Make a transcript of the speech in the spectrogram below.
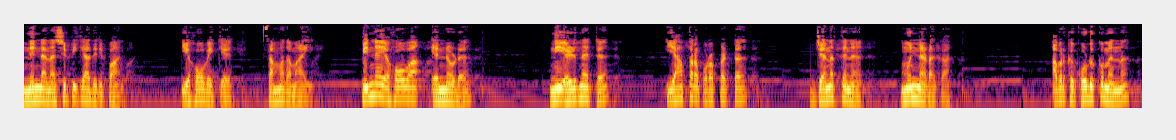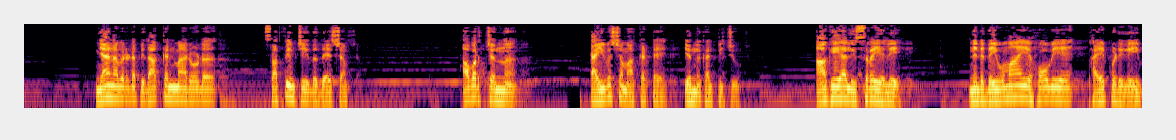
നിന്നെ നശിപ്പിക്കാതിരിപ്പാൻ യഹോവയ്ക്ക് സമ്മതമായി. പിന്നെ യഹോവ എന്നോട് നീ എഴുന്നേറ്റ് യാത്ര പുറപ്പെട്ട് ജനത്തിന് മുന്നടക്ക അവർക്ക് കൊടുക്കുമെന്ന് ഞാൻ അവരുടെ പിതാക്കന്മാരോട് സത്യം ചെയ്ത ദേശം. അവർ ചെന്ന് കൈവശമാക്കട്ടെ എന്ന് കൽപ്പിച്ചു. ആകയാൽ ഇസ്രയേലെ നിന്റെ ദൈവമായ ഹോവയെ ഭയപ്പെടുകയും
